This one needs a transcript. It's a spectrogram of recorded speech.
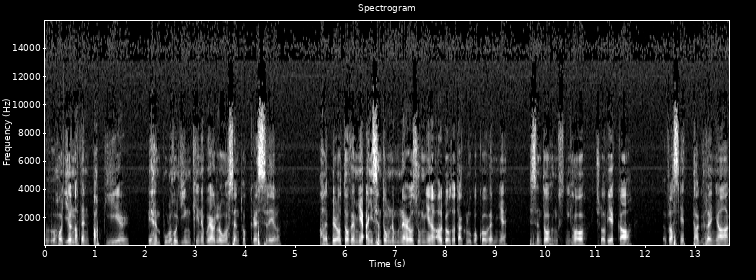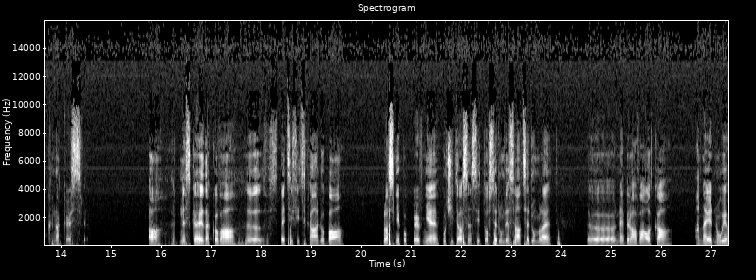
hodil na ten papír během půl hodinky, nebo jak dlouho jsem to kreslil, ale bylo to ve mně, ani jsem tomu nerozuměl, ale bylo to tak hluboko ve mně, že jsem toho hnusného člověka vlastně takhle nějak nakreslil. A dneska je taková e, specifická doba, vlastně poprvně, počítal jsem si to 77 let, e, nebyla válka a najednou je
